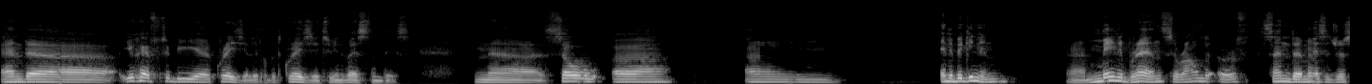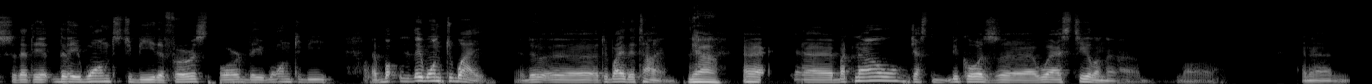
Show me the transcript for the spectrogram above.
and uh, you have to be uh, crazy, a little bit crazy to invest in this. so um, in the beginning, uh, many brands around the earth send their messages so that they, they want to be the first or they want to be uh, they want to buy uh, to buy the time. Yeah. Uh, uh, but now, just because we are still on a an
